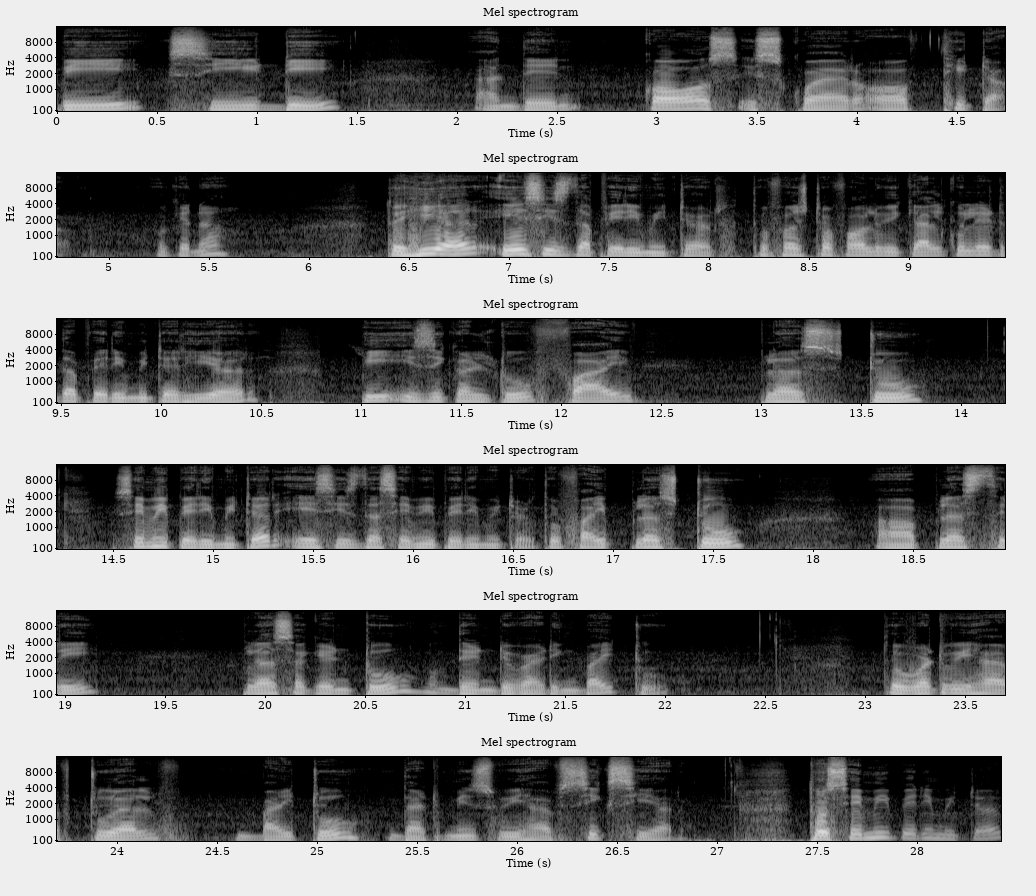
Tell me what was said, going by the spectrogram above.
b c d and then cos square of theta. Okay now so here S is the perimeter. So first of all we calculate the perimeter here. P is equal to 5 plus 2 semi perimeter. S is the semi perimeter. So 5 plus 2 uh, plus 3 plus again 2 then dividing by 2. So what we have 12 by 2 that means we have 6 here. So semi perimeter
